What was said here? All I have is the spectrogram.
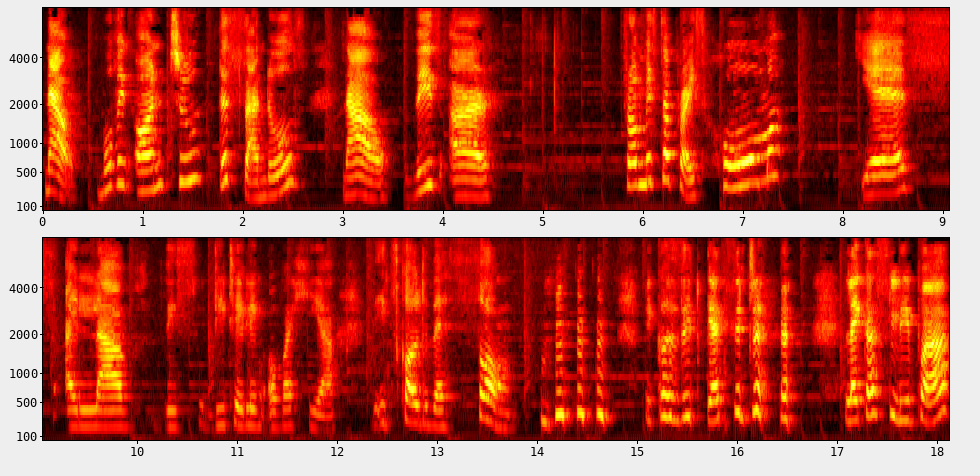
Now, moving on to the sandals. Now, these are from Mr. Price Home. Yes, I love this detailing over here. It's called the thong because it gets it like a slipper.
